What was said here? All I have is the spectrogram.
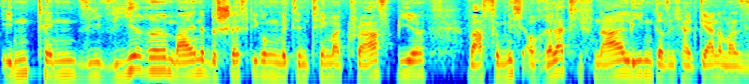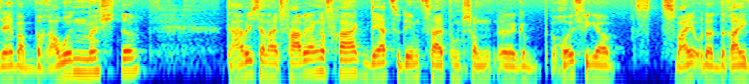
intensiviere meine Beschäftigung mit dem Thema Craft Beer, war für mich auch relativ naheliegend, dass ich halt gerne mal selber brauen möchte. Da habe ich dann halt Fabian gefragt, der zu dem Zeitpunkt schon äh, häufiger zwei oder drei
